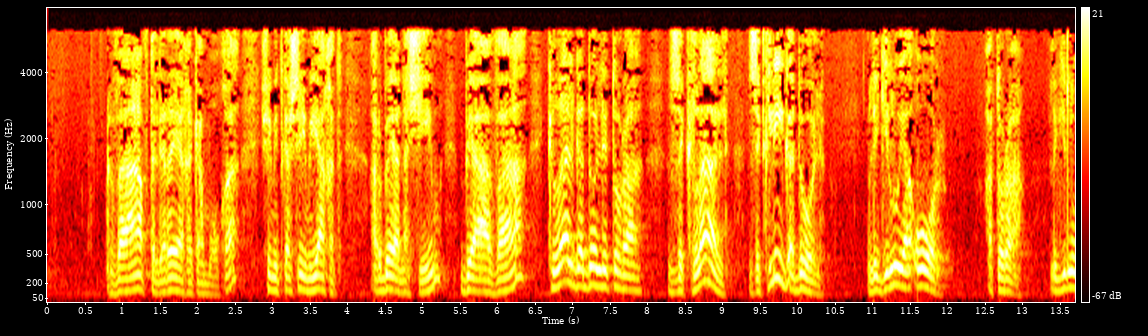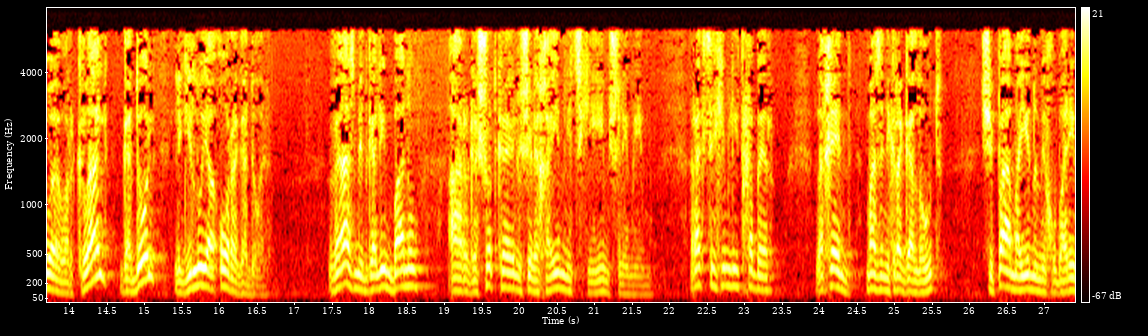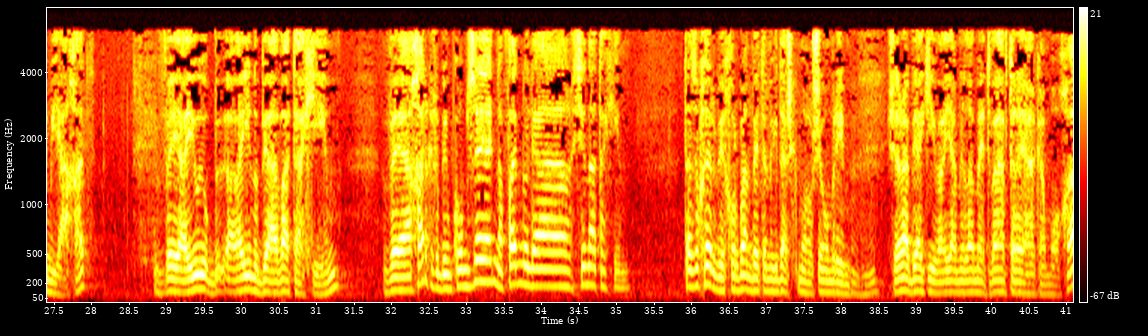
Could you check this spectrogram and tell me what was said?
ואהבת לרעך כמוך, שמתקשרים יחד הרבה אנשים באהבה, כלל גדול לתורה. זה כלל, זה כלי גדול לגילוי האור, התורה, לגילוי האור. כלל גדול לגילוי האור הגדול. ואז מתגלים בנו ההרגשות כאלו של החיים נצחיים שלמים. רק צריכים להתחבר. לכן, מה זה נקרא גלות? שפעם היינו מחוברים יחד, והיינו באהבת האחים, ואחר כך במקום זה נפלנו לשנאת אחים. אתה זוכר בחורבן בית המקדש, כמו שאומרים, mm-hmm. שרבי עקיבא היה מלמד ואהבת רעך כמוך,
